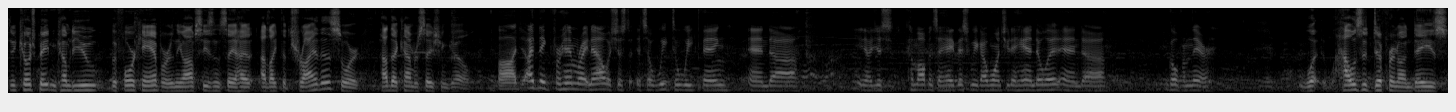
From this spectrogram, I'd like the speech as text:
Did Coach Payton come to you before camp or in the offseason and say, I'd like to try this, or how'd that conversation go? Uh, I think for him right now, it's just it's a week to week thing, and uh, you know, just come up and say, hey, this week I want you to handle it, and uh, go from there. What? How is it different on days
